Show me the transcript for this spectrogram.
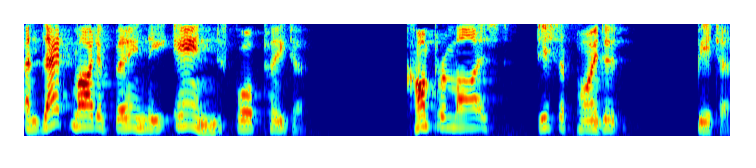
And that might have been the end for Peter. Compromised, disappointed, bitter.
